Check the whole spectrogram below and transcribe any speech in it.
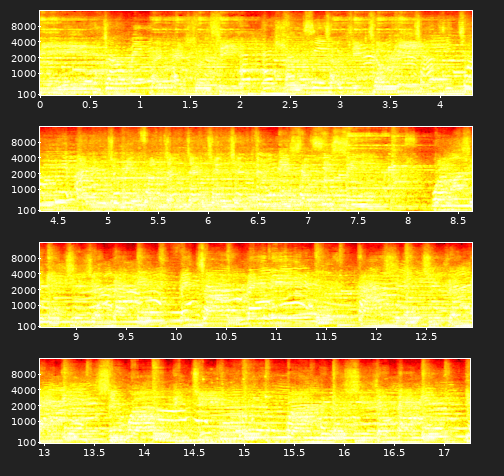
迷，令人着迷。拍拍双鳍，拍拍双鳍，超级俏皮，超级俏是一只热带鱼，非常美丽。它是一只热带鱼，是我邻居。我们都是热带鱼，游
